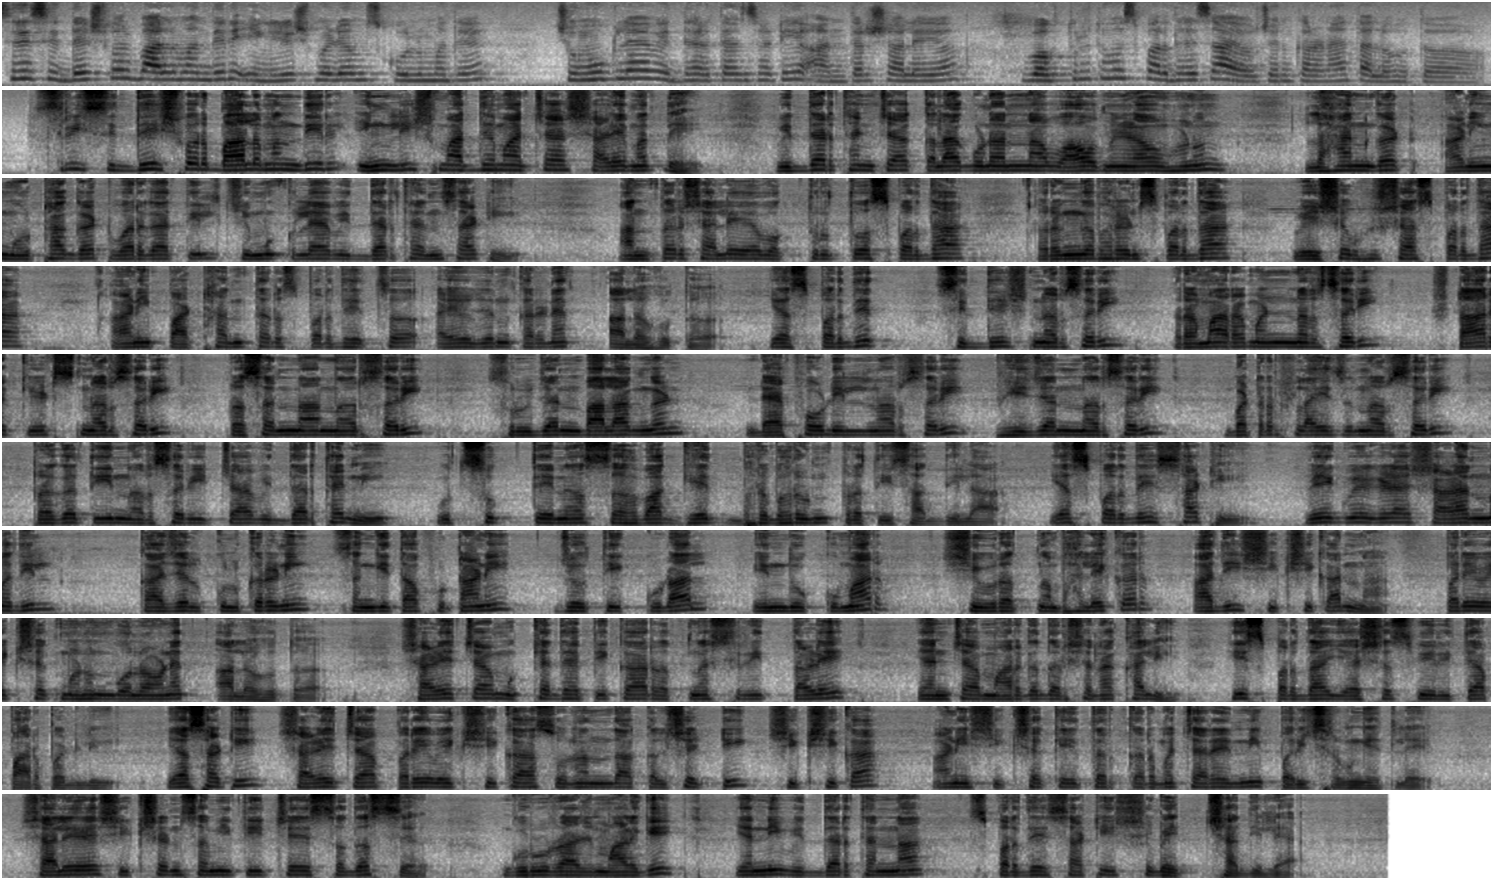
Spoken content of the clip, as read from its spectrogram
Shri Siddheshwar Balmandir English medium स्कूलमध्ये चिमुकल्या विद्यार्थ्यांसाठी आंतरशालेय वक्तृत्व स्पर्धेचं आयोजन करण्यात आलं होतं. श्री सिद्धेश्वर बालमंदिर इंग्लिश माध्यमाच्या शाळेमध्ये विद्यार्थ्यांच्या कलागुणांना वाव मिळावा म्हणून लहान गट आणि मोठा गट वर्गातील चिमुकल्या विद्यार्थ्यांसाठी आंतरशालेय वक्तृत्व स्पर्धा रंगभरण स्पर्धा वेशभूषा स्पर्धा आणि पाठांतर स्पर्धेचं आयोजन करण्यात आलं होतं. या स्पर्धेत Siddhesh nursery Ramaraman nursery star kids nursery Prasanna nursery Srujan Balangan daffodil nursery vision nursery butterflies nursery Pragati नर्सरीच्या विद्यार्थ्यांनी उत्सुकतेनं सहभाग घेत भरभरून प्रतिसाद दिला. या स्पर्धेसाठी वेगवेगळ्या शाळांमधील काजल कुलकर्णी संगीता फुटाणे ज्योती कुडाल इंदू कुमार शिवरत्न भालेकर आदी शिक्षिकांना पर्यवेक्षक म्हणून बोलावण्यात आलं होतं. शाळेच्या मुख्याध्यापिका रत्नश्री तळे यांच्या मार्गदर्शनाखाली ही स्पर्धा यशस्वीरित्या पार पडली. यासाठी शाळेच्या पर्यवेक्षिका सुनंदा कलशेट्टी शिक्षिका आणि शिक्षकेतर कर्मचाऱ्यांनी परिश्रम घेतले. शालेय शिक्षण समितीचे सदस्य गुरुराज माळगे यांनी विद्यार्थ्यांना स्पर्धेसाठी शुभेच्छा दिल्या.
